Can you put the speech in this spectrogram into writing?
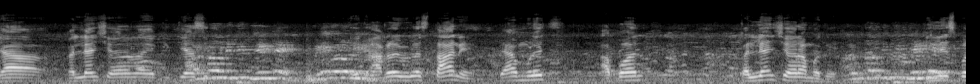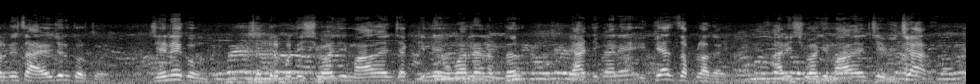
या कल्याण शहराला एक ऐतिहासिक एक आगळं वेगळं स्थान आहे. त्यामुळेच आपण कल्याण शहरामध्ये किल्ले स्पर्धेचं आयोजन करतोय. जेणेकरून छत्रपती शिवाजी महाराजांच्या किल्ले उभारल्यानंतर या ठिकाणी इतिहास जपला जाईल आणि शिवाजी महाराजांचे विचार हे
